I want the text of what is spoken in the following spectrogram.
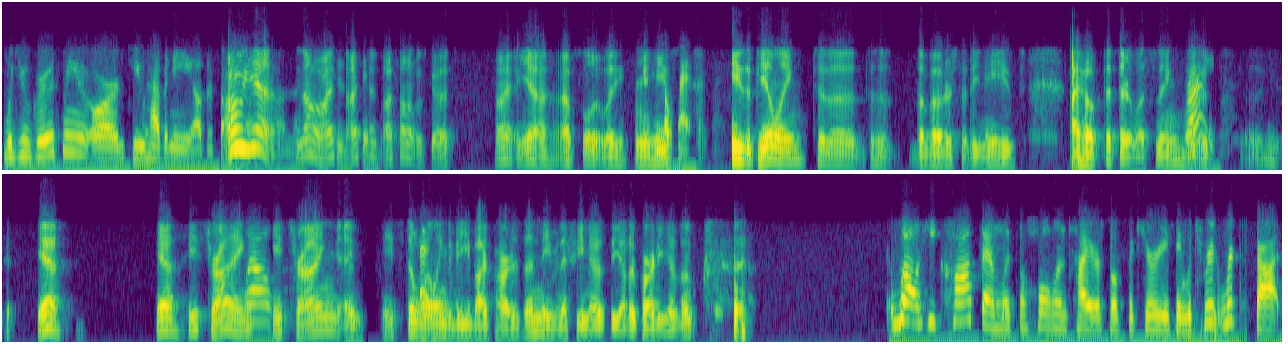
Would you agree with me, or do you have any other thoughts? Oh yeah, no, I I, think, I thought it was good. I, yeah, absolutely. I mean, he's okay. he's appealing to the, the the voters that he needs. I hope that they're listening. Right. Uh, yeah. Yeah, he's trying. Well, he's trying, and he's still willing to be bipartisan, even if he knows the other party isn't. well, he caught them with the whole entire Social Security thing, which Rick, Rick Scott,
